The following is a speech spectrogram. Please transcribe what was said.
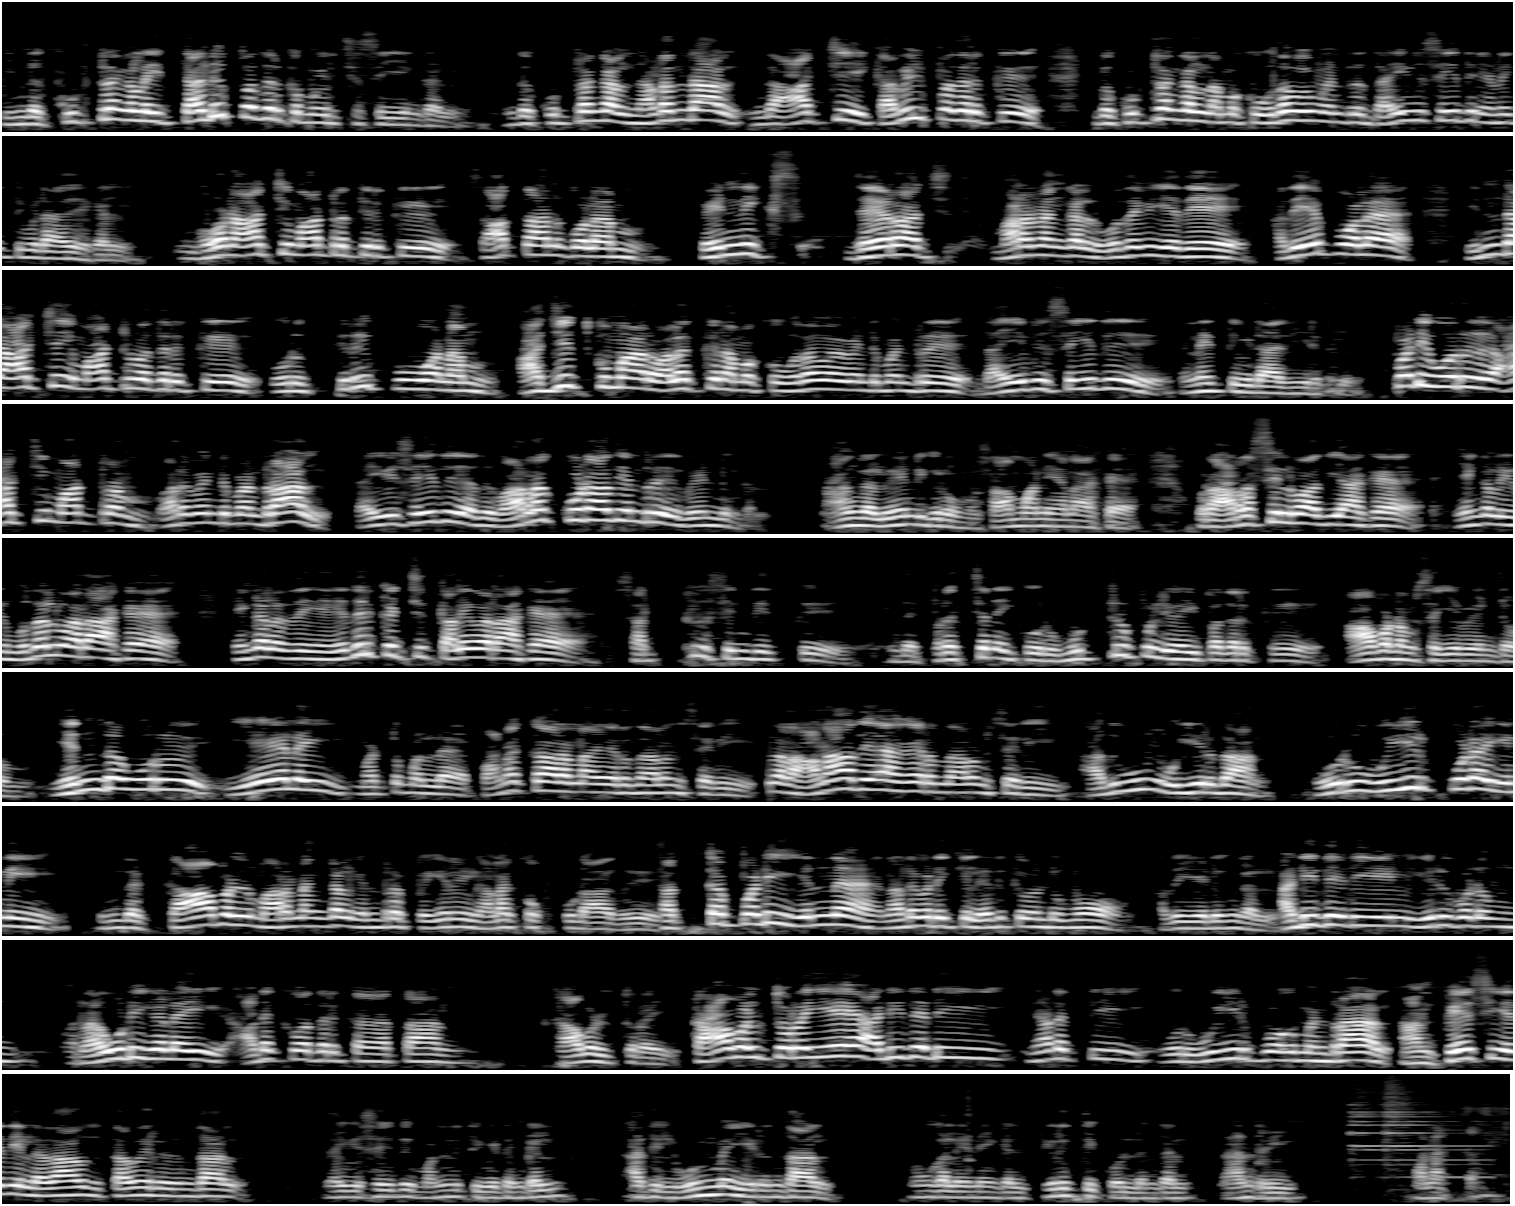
இந்த குற்றங்களை தடுப்பதற்கு முயற்சி செய்யுங்கள். இந்த குற்றங்கள் நடந்தால் இந்த ஆட்சியை கவிழ்ப்பதற்கு இந்த குற்றங்கள் நமக்கு உதவும் என்று தயவு செய்து நினைத்து விடாதீர்கள். போன ஆட்சி மாற்றத்திற்கு சாத்தான்குளம் பென்னிக்ஸ் ஜெயராஜ் மரணங்கள் உதவியதே. அதே போல இந்த ஆட்சியை மாற்றுவதற்கு ஒரு திருப்புவனம் அஜித்குமார் வழக்கு நமக்கு உதவ வேண்டும் என்று தயவு செய்து நினைத்து விடாதீர்கள். இப்படி ஒரு ஆட்சி மாற்றம் வர வேண்டுமென்றால் தயவு செய்து அது வரக்கூடாது என்று வேண்டுங்கள். நாங்கள் வேண்டுகிறோம் சாமானியனாக ஒரு அரசியல்வாதியாக எங்களின் முதல்வராக எங்களது எதிர்க்கட்சி தலைவராக சற்று சிந்தித்து இந்த பிரச்சனைக்கு ஒரு முற்றுப்புள்ளி வைப்பதற்கு ஆவணம் செய்ய வேண்டும். எந்த ஒரு ஏழை மட்டுமல்ல பணக்காரனாக இருந்தாலும் சரி அனாதையாக இருந்தாலும் சரி அதுவும் உயிர்தான். ஒரு உயிர் கூட இனி இந்த காவல் மரணங்கள் என்ற பெயரில் நடக்கக்கூடாது. சட்டப்படி என்ன நடவடிக்கைகள் எடுக்க வேண்டுமோ அதை எடுங்கள். அடிதடியில் ஈடுபடும் ரவுடிகளை அடக்குவதற்காகத்தான் காவல்துறை. காவல்துறையே அடிதடி நடத்தி ஒரு உயிர் போகும் என்றால் நான் பேசியதில் ஏதாவது தவறு இருந்தால் தயவு செய்து மன்னித்து விடுங்கள். அதில் உண்மை இருந்தால் உங்களை நீங்கள் திருத்திக் கொள்ளுங்கள். நன்றி. வணக்கம்.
